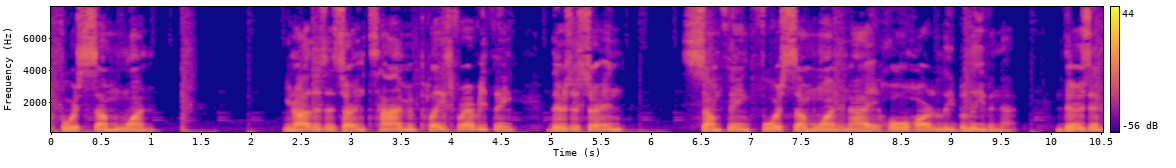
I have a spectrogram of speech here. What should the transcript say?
for someone. You know how there's a certain time and place for everything? There's a certain something for someone, and I wholeheartedly believe in that. There's an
